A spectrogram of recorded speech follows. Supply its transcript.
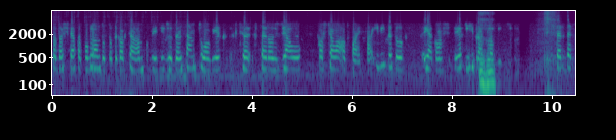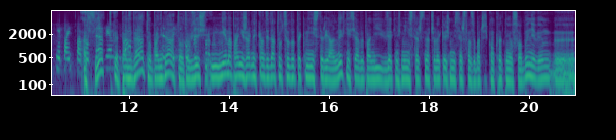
co do światopoglądu, to tylko chciałam powiedzieć, że ten sam człowiek chce, chce rozdziału Kościoła od państwa. I widzę tu jakąś, jakiś brak mhm. logiki. Serdecznie Państwa pozdrawiam. A Pani Beato, Pani Beato, to gdzieś nie ma Pani żadnych kandydatur co do tek ministerialnych? Nie chciałaby Pani w jakimś ministerstwie, na czele jakiegoś ministerstwa zobaczyć konkretnej osoby? Nie wiem. Yy...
